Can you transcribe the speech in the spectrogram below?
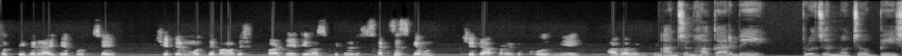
সত্যিকারের আইবিএফ হচ্ছে, সেটার মধ্যে বাংলাদেশ ফার্টিলিটি হসপিটালের সাকসেস কেমন, সেটা আপনারা একটু খোঁজ নিয়েই আগাবেন। আঞ্জুম হক আরবি প্রজন্ম চব্বিশ।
